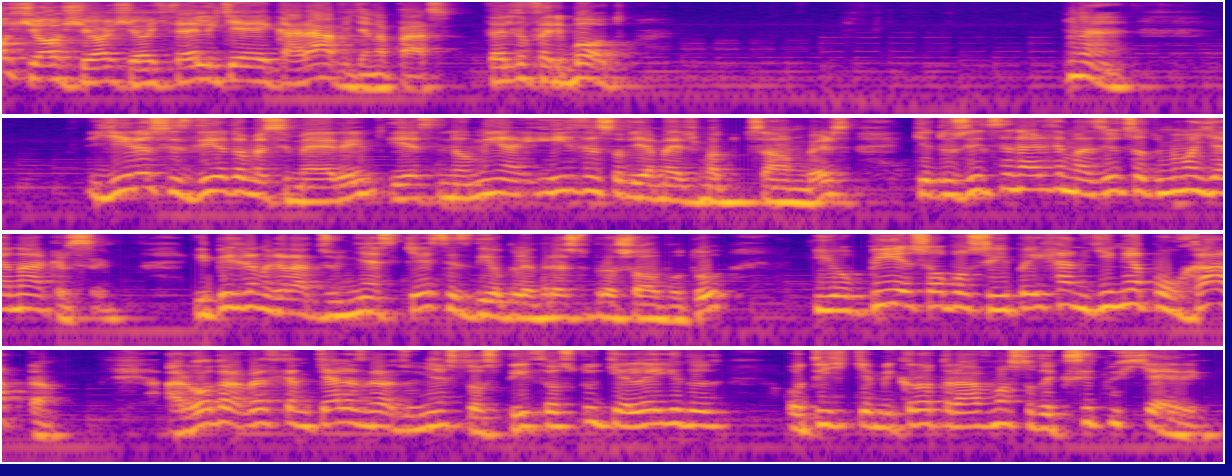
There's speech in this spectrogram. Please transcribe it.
Όχι, όχι, όχι, όχι. Θέλει και καράβι για να πας. Θέλει το ferryboat. Ναι. Γύρω στις 2 το μεσημέρι, η αστυνομία ήρθε στο διαμέρισμα του Chambers και του ζήτησε να έρθει μαζί του στο τμήμα για ανάκριση. Υπήρχαν γρατζουνιές και στις δύο πλευρές του προσώπου του, οι οποίες όπως είπε είχαν γίνει από γάτα. Αργότερα βρέθηκαν και άλλες γρατζουνιές στο στήθος του και λέγεται ότι είχε και μικρό τραύμα στο δεξί του χέρι.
